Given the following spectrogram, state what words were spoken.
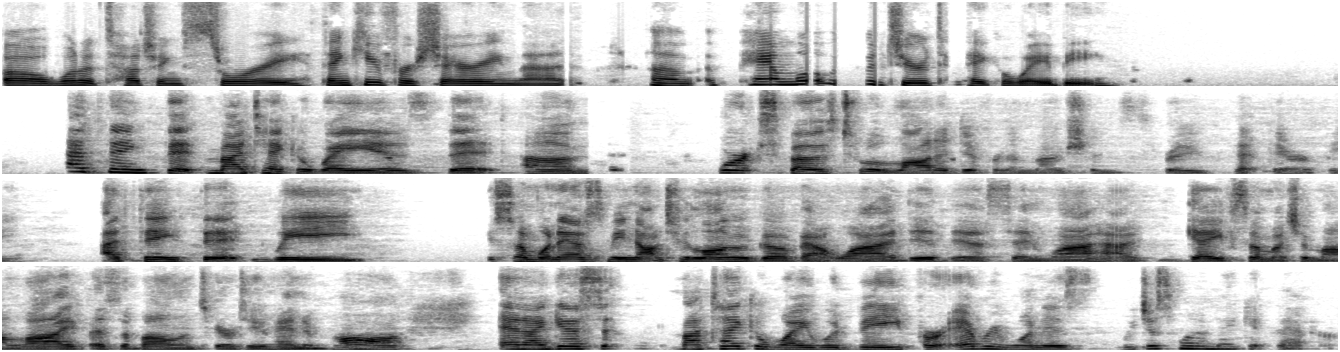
Oh, what a touching story. Thank you for sharing that. Um, Pam, what would your takeaway be? I think that my takeaway is that um, we're exposed to a lot of different emotions through pet therapy. I think that we someone asked me not too long ago about why I did this and why I gave so much of my life as a volunteer to Hand and Paw. And I guess my takeaway would be for everyone is we just want to make it better.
